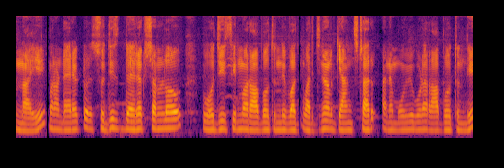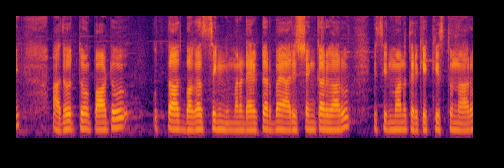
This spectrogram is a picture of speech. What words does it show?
ఉన్నాయి. మన డైరెక్టర్ సుధీష్ డైరెక్షన్లో ఓజీ సినిమా రాబోతుంది. ఒరిజినల్ గ్యాంగ్స్టర్ అనే మూవీ కూడా రాబోతుంది. అదోతో పాటు ఉస్తాద్ భగత్ సింగ్ మన డైరెక్టర్ బై హరీష్ శంకర్ గారు ఈ సినిమాను తెరకెక్కిస్తున్నారు.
